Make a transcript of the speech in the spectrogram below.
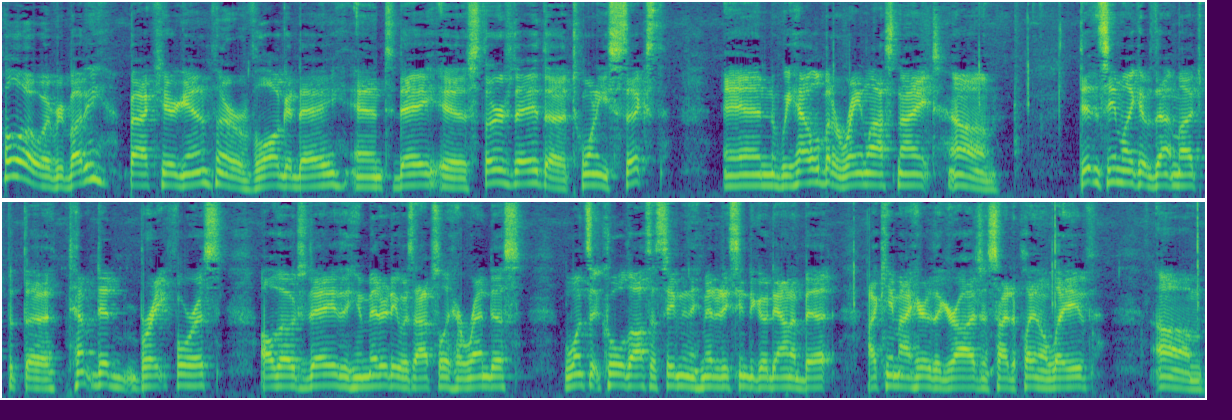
Hello everybody, back here again for vlog a day and today is Thursday the 26th and we had a little bit of rain last night. Um, didn't seem like it was that much but the temp did break for us although today the humidity was absolutely horrendous. Once it cooled off this evening the humidity seemed to go down a bit. I came out here to the garage and decided to play on the lathe. Um,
